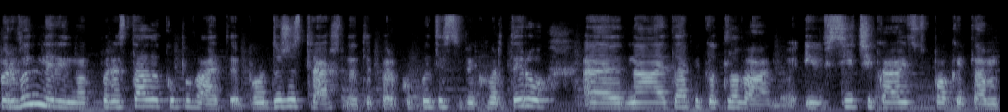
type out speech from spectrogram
Первинний ринок перестали купувати, бо дуже страшно тепер купити собі квартиру е, на етапі котловану. І всі чекають, поки там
